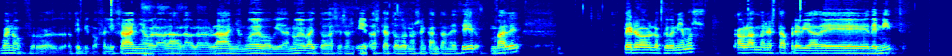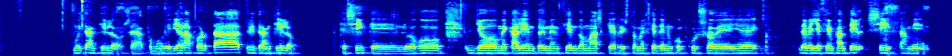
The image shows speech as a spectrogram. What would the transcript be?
bueno, lo típico, feliz año, bla, bla, bla, bla, bla, bla, año nuevo, vida nueva y todas esas mierdas que a todos nos encantan decir, ¿vale? Pero lo que veníamos hablando en esta previa de, de Meet, muy tranquilo, o sea, como diría la porta, tri tranquilo. Que sí, que luego pff, yo me caliento y me enciendo más que Risto Mejide en un concurso de, de belleza infantil, sí, también,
